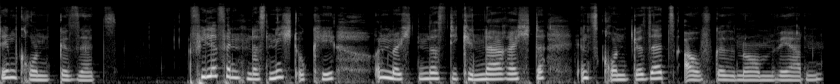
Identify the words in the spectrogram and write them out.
dem Grundgesetz. Viele finden das nicht okay und möchten, dass die Kinderrechte ins Grundgesetz aufgenommen werden.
